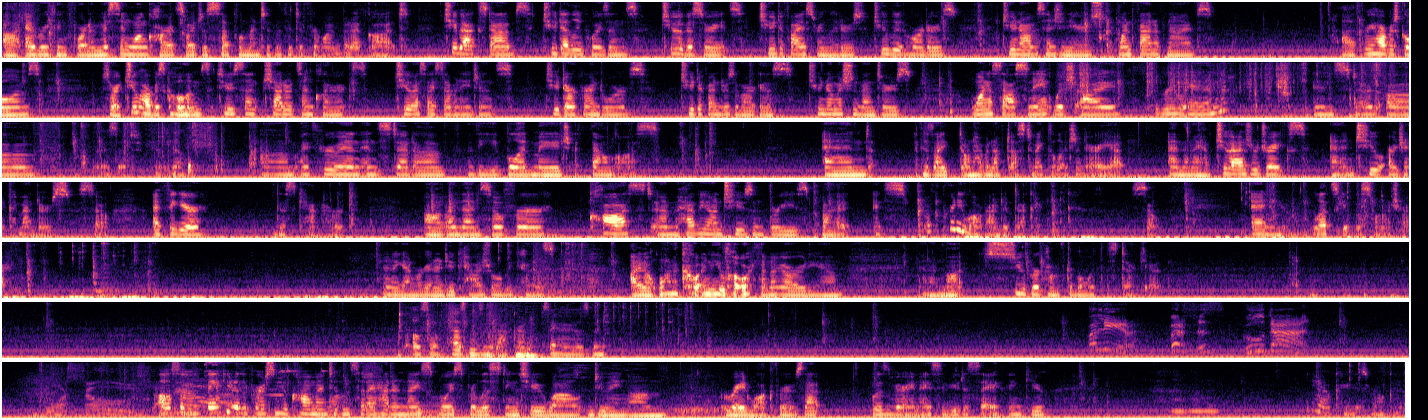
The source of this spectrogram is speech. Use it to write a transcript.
uh, everything for it. I'm missing one card, so I just supplemented with a different one. But I've got two backstabs, two deadly poisons, two eviscerates, two defias ringleaders, two loot hoarders, two novice engineers, one fan of knives, uh, three harvest golems, sorry, two harvest golems, two sun shattered sun clerics, two SI7 agents, two dark iron dwarves, two defenders of Argus, two gnomish inventors, one assassinate, which I threw in instead of is it? Here we go. Um, I threw in instead of the Blood Mage a Thalnos. And because I don't have enough dust to make the legendary yet. And then I have two Azure Drakes and two Argent Commanders. So I figure this can't hurt. Um, and then so for cost, I'm heavy on twos and threes, but it's a pretty well-rounded deck, I think. So, anywho, let's give this one a try. And again, we're going to do casual because I don't want to go any lower than I already am. And I'm not super comfortable with this deck yet. Also, husband's in the background. Say hi, husband. Thank you to the person who commented and said I had a nice voice for listening to while doing um, raid walkthroughs. That was very nice of you to say. Thank you. Um, yeah, okay, these are all good.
